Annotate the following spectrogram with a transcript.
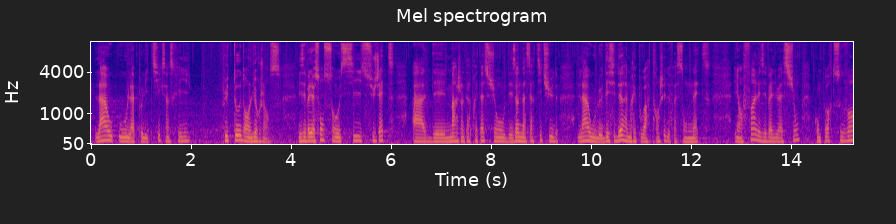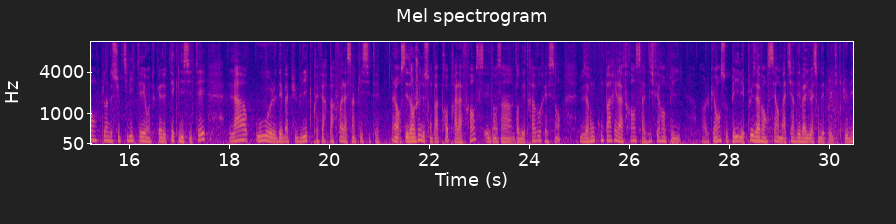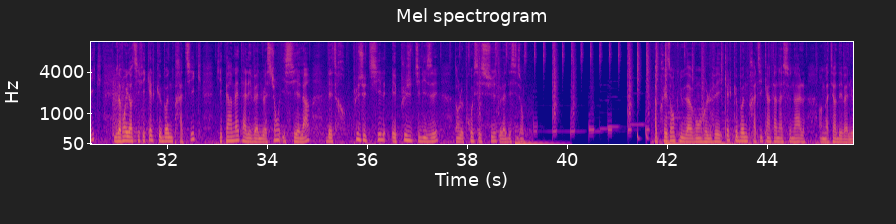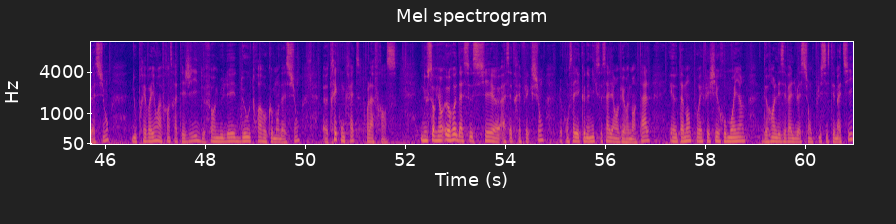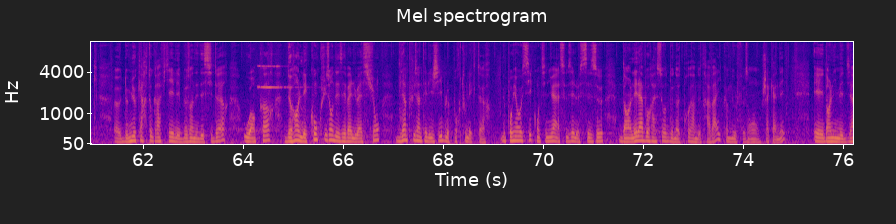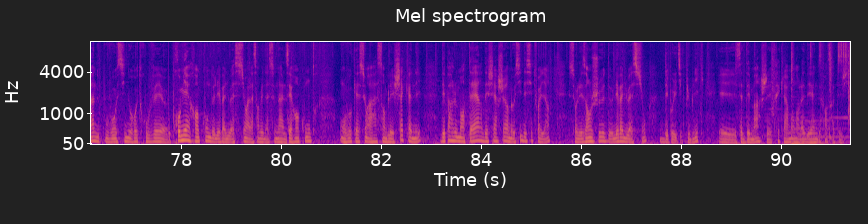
là où la politique s'inscrit plutôt dans l'urgence. Les évaluations sont aussi sujettes à des marges d'interprétation ou des zones d'incertitude, là où le décideur aimerait pouvoir trancher de façon nette. Et enfin, les évaluations comportent souvent plein de subtilités, ou en tout cas de technicité, là où le débat public préfère parfois la simplicité. Alors, ces enjeux ne sont pas propres à la France, et dans, un, dans des travaux récents, nous avons comparé la France à différents pays, en l'occurrence aux pays les plus avancés en matière d'évaluation des politiques publiques. Nous avons identifié quelques bonnes pratiques qui permettent à l'évaluation, ici et là, d'être plus utile et plus utilisée dans le processus de la décision. Présent que nous avons relevé quelques bonnes pratiques internationales en matière d'évaluation, nous prévoyons à France Stratégie de formuler deux ou trois recommandations euh, très concrètes pour la France. Nous serions heureux d'associer euh, à cette réflexion le Conseil économique, social et environnemental, et notamment pour réfléchir aux moyens de rendre les évaluations plus systématiques, euh, de mieux cartographier les besoins des décideurs, ou encore de rendre les conclusions des évaluations bien plus intelligibles pour tout lecteur. Nous pourrions aussi continuer à associer le CESE dans l'élaboration de notre programme de travail, comme nous le faisons chaque année. Et dans l'immédiat, nous pouvons aussi nous retrouver euh, aux premières rencontres de l'évaluation à l'Assemblée nationale. Ces rencontres ont vocation à rassembler chaque année des parlementaires, des chercheurs, mais aussi des citoyens sur les enjeux de l'évaluation des politiques publiques. Et cette démarche est très clairement dans l'ADN de France Stratégie.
